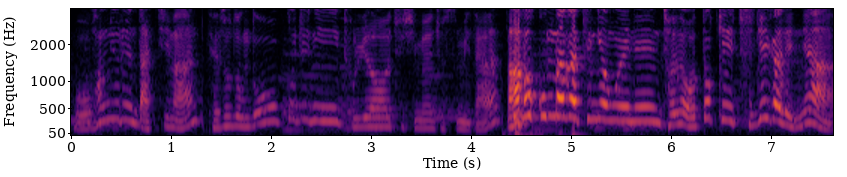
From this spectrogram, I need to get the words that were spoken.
뭐 확률은 낮지만 대소동도 꾸준히 돌려주시면 좋습니다. 마법 공마 같은 경우에는 저는 어떻게 두 개가 됐냐?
